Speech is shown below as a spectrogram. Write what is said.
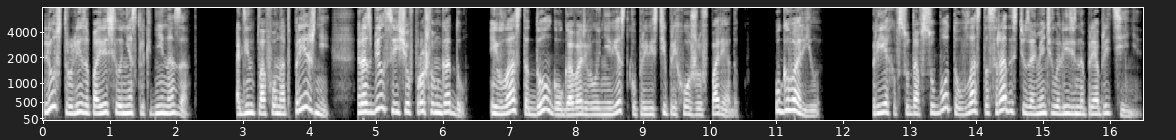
Люстру Лиза повесила несколько дней назад. Один плафон от прежней разбился еще в прошлом году, и Власта долго уговаривала невестку привести прихожую в порядок. Уговорила. Приехав сюда в субботу, Власта с радостью заметила Лизина приобретение.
